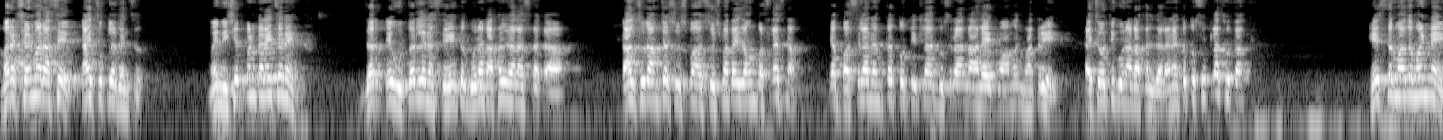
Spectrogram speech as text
बरं क्षणभर असेल. काय चुकलं त्यांचं? म्हणजे निषेध पण करायचं नाही. जर ते उतरले नसते तर गुन्हा दाखल झाला असता का? काल सुद्धा आमच्या सुषमा सुषमाताई जाऊन बसल्याच ना. त्या बसल्यानंतर तो तिथला दुसरा नालायक वामन म्हात्रे त्याच्यावरती गुन्हा दाखल झाला. नाही तर तो सुटलाच होता. हेच तर माझं म्हणणं आहे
